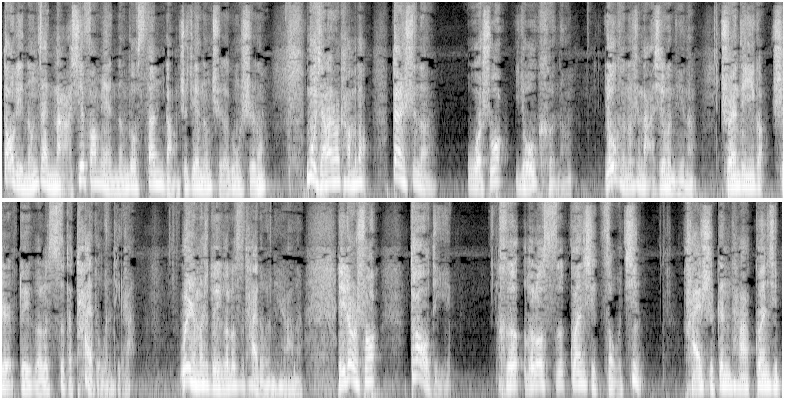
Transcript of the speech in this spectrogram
到底能在哪些方面能够三党之间能取得共识呢？目前来说看不到。但是呢，我说有可能，有可能是哪些问题呢？首先，第一个是对俄罗斯的态度问题上。为什么是对俄罗斯态度问题上呢？也就是说，到底。和俄罗斯关系走近，还是跟他关系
